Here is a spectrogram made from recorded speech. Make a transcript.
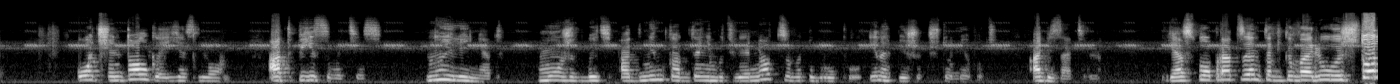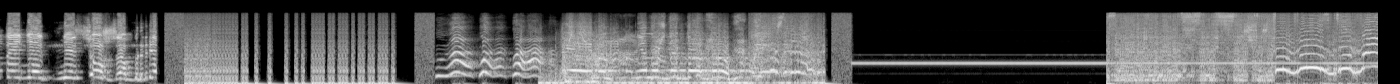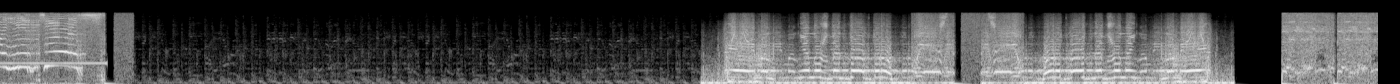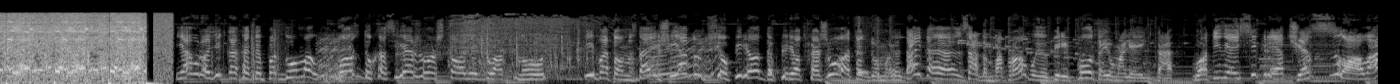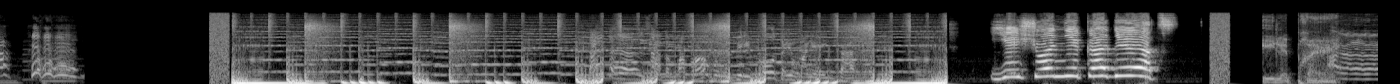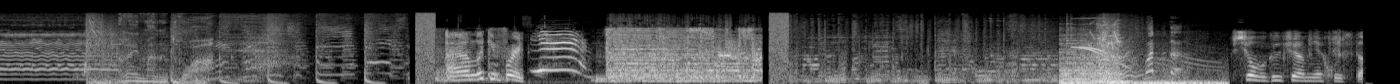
Очень долго, если он. Отписывайтесь. Ну или нет. Может быть, админ когда-нибудь вернется в эту группу и напишет что-нибудь. Обязательно. Я сто процентов говорю, что ты не несешь за бред? Мне нужно к доктору. Мне нужно к доктору. Я воздуха свежего что ли глотнуть. И потом, знаешь, я тут все вперед да вперед хожу, а тут думаю, дай-ка задом попробую, перепутаю маленько. Вот и весь секрет, честное слово. Задом попробую, перепутаю маленько. Еще не конец! Il est prêt. Rayman 3. I'm looking for it. What the? Все, выключай, мне хуй стал.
